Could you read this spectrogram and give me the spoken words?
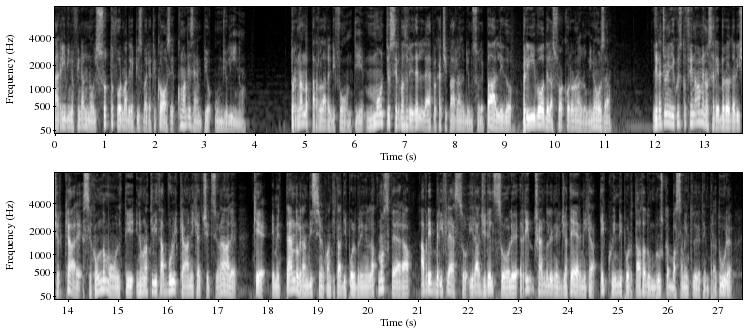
arrivino fino a noi sotto forma delle più svariate cose, come ad esempio un violino. Tornando a parlare di fonti, molti osservatori dell'epoca ci parlano di un sole pallido, privo della sua corona luminosa. Le ragioni di questo fenomeno sarebbero da ricercare, secondo molti, in un'attività vulcanica eccezionale, che, emettendo grandissime quantità di polvere nell'atmosfera, avrebbe riflesso i raggi del Sole riducendo l'energia termica e quindi portato ad un brusco abbassamento delle temperature.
